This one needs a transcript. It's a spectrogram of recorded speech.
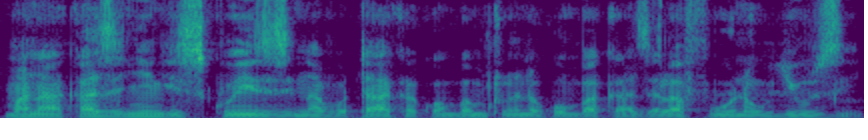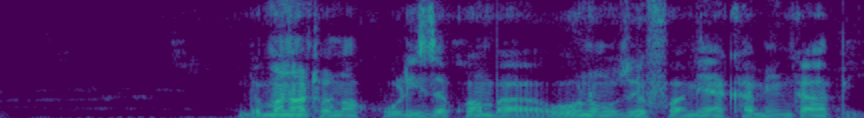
Maana kazi nyingi siku hizi navyotaka kwamba mtu unaenda kuomba kazi alafu uwe na ujuzi. Ndio maana watu wanakuuliza kwamba wewe una uzoefu wa miaka mingapi?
